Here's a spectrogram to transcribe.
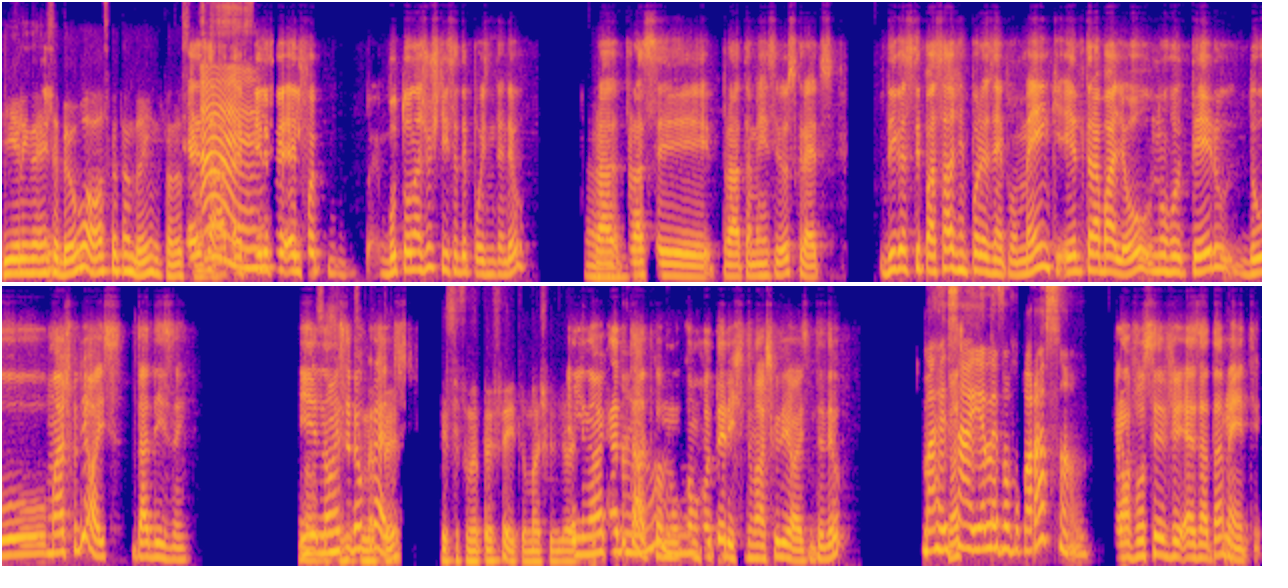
e ele ainda recebeu o Oscar também. Exato. é É. porque ele, foi, ele foi. Botou na justiça depois, entendeu? Pra, Ah, pra ser. para também receber os créditos. Diga-se de passagem, por exemplo, o Mank, ele trabalhou no roteiro do Mágico de Oz, da Disney. E Nossa, ele não recebeu filme é créditos. esse filme é perfeito, o Mágico de Oz. Ele não é acreditado Ai, eu como, amo. como roteirista do Mágico de Oz, entendeu? Mas esse Nossa. aí ele levou pro coração. Pra você ver, exatamente.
